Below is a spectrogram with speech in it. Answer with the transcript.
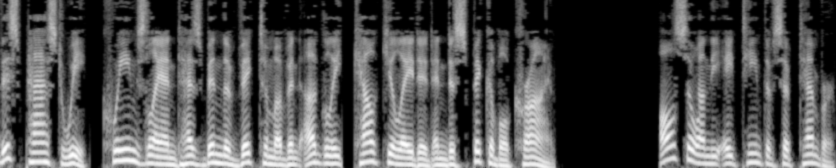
this past week, Queensland has been the victim of an ugly, calculated and despicable crime. Also on 18 September,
